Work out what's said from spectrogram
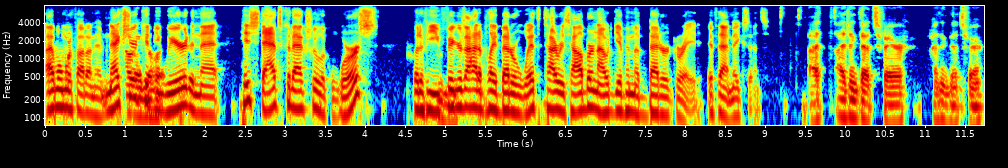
I have one more thought on him. Next year okay, could be ahead. weird in that his stats could actually look worse. But if he mm-hmm. figures out how to play better with Tyrese Halliburton, I would give him a better grade, if that makes sense. I, I think that's fair. I think that's fair.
